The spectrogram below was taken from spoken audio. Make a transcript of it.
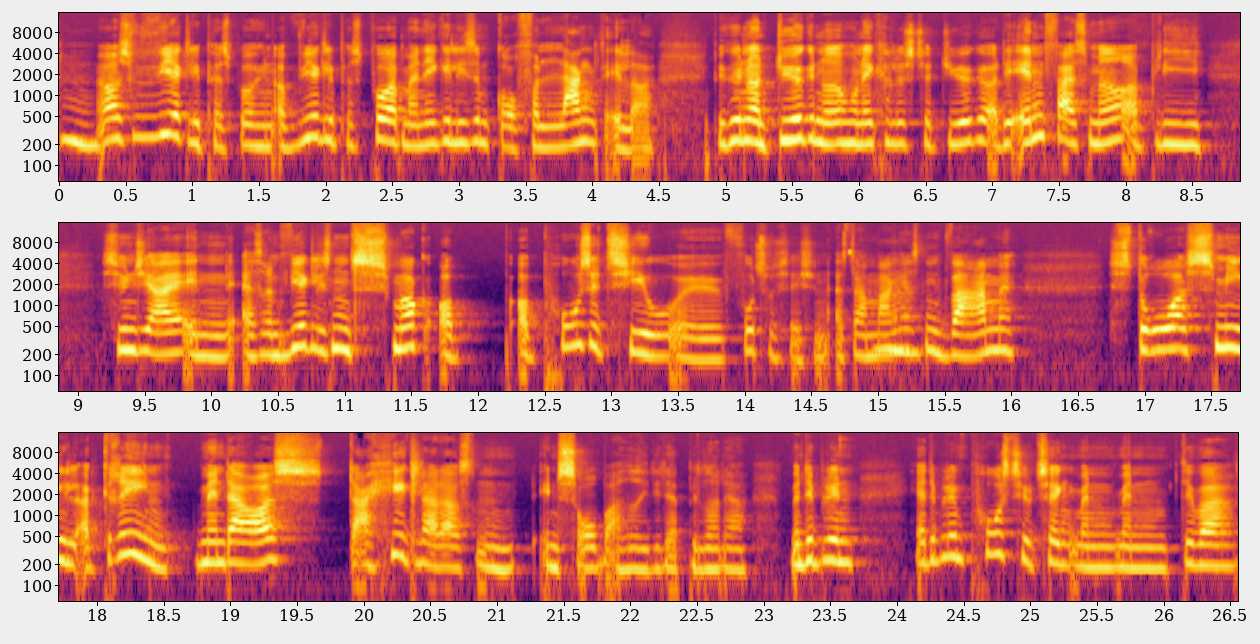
mm. men også virkelig passe på hende, og virkelig passe på, at man ikke ligesom går for langt, eller begynder at dyrke noget, hun ikke har lyst til at dyrke, og det endte faktisk med at blive, synes jeg, en, altså en virkelig sådan smuk og, og positiv øh, fotosession. Altså der er mange mm. sådan varme, store smil og grin, men der er også, der er helt klart også en, en sårbarhed i de der billeder der. Men det blev en, ja, det blev en positiv ting, men, men det, var,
